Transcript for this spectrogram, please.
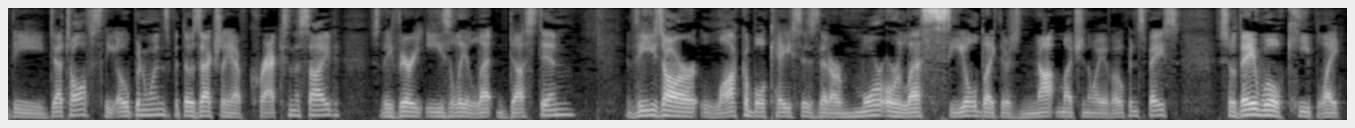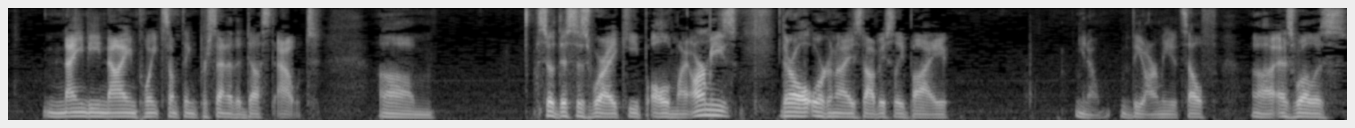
the Detolfs, the open ones, but those actually have cracks in the side, so they very easily let dust in. These are lockable cases that are more or less sealed, like there's not much in the way of open space, so they will keep like 99 point something percent of the dust out. Um, so this is where I keep all of my armies. They're all organized, obviously, by you know the army itself uh, as well as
